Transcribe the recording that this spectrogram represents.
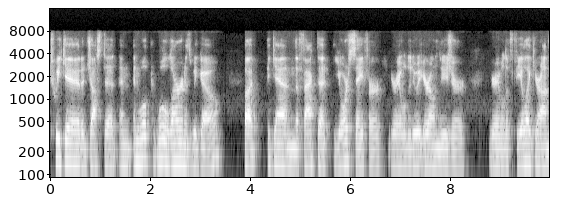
tweak it, adjust it, and, and we'll we'll learn as we go. But again, the fact that you're safer, you're able to do it your own leisure, you're able to feel like you're on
